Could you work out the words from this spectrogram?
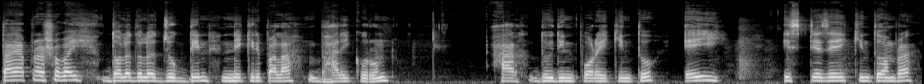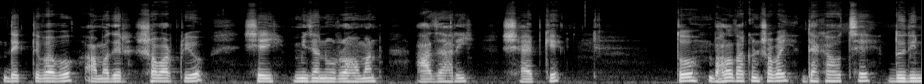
তাই আপনারা সবাই দলে দলে যোগ দিন, নেকির পালা ভারী করুন। আর দুই দিন পরেই কিন্তু এই স্টেজেই কিন্তু আমরা দেখতে পাবো আমাদের সবার প্রিয় সেই মিজানুর রহমান আজহারি সাহেবকে। তো ভালো থাকুন সবাই, দেখা হচ্ছে দুই দিন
